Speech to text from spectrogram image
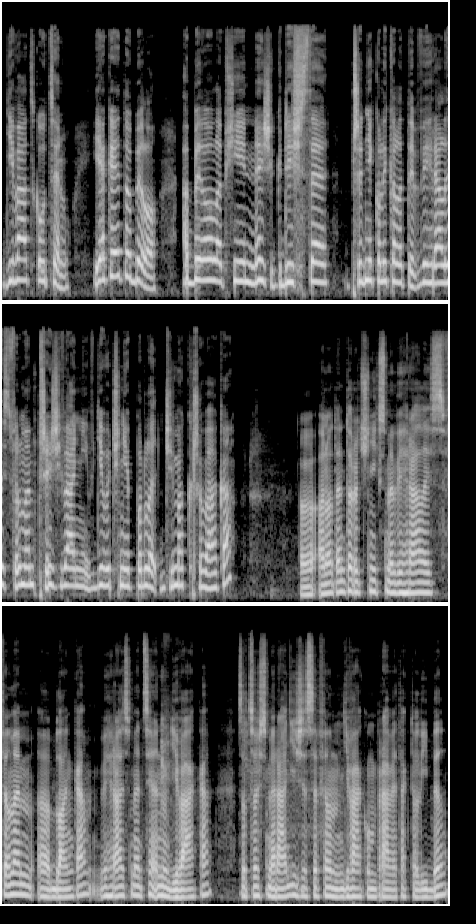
diváckou cenu. Jaké to bylo? A bylo lepší, než když jste před několika lety vyhráli s filmem Přežívání v divočině podle Jima Křováka? Uh, ano, tento ročník jsme vyhráli s filmem uh, Blanka. Vyhráli jsme cenu diváka, za což jsme rádi, že se film divákům právě takto líbil. Uh,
